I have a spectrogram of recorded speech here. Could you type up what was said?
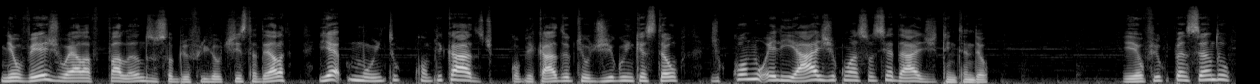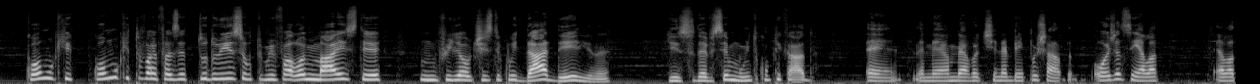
E eu vejo ela falando sobre o filho autista dela e é muito complicado. Tipo, complicado que eu digo em questão de como ele age com a sociedade, tu entendeu? E eu fico pensando como que, como que tu vai fazer tudo isso que tu me falou, mais ter um filho autista e cuidar dele, né? Isso deve ser muito complicado. É, a minha, minha rotina é bem puxada. Hoje, assim, ela, ela,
